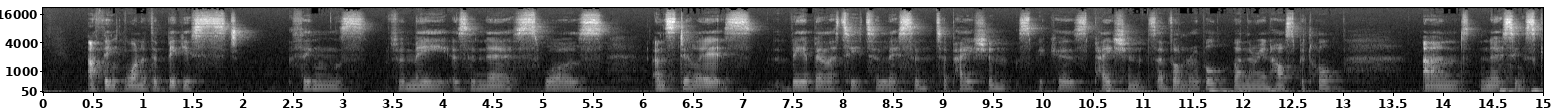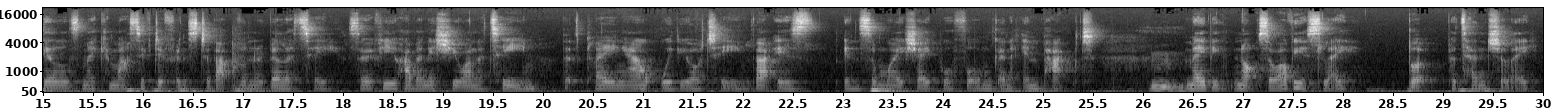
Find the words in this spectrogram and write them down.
I think one of the biggest things for me as a nurse was, and still is, the ability to listen to patients because patients are vulnerable when they're in hospital, and nursing skills make a massive difference to that vulnerability. So if you have an issue on a team that's playing out with your team, that is in some way, shape, or form going to impact hmm. maybe not so obviously, but potentially.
